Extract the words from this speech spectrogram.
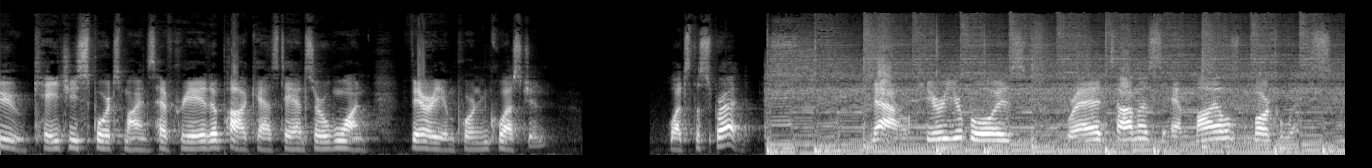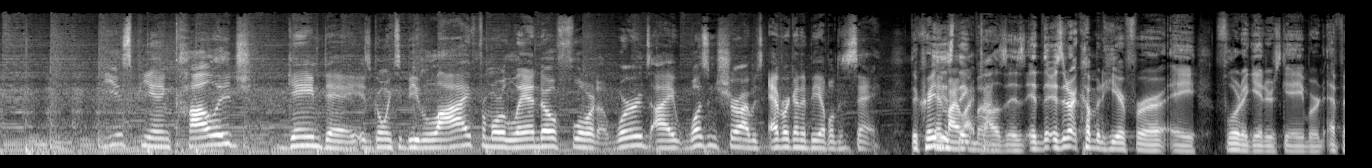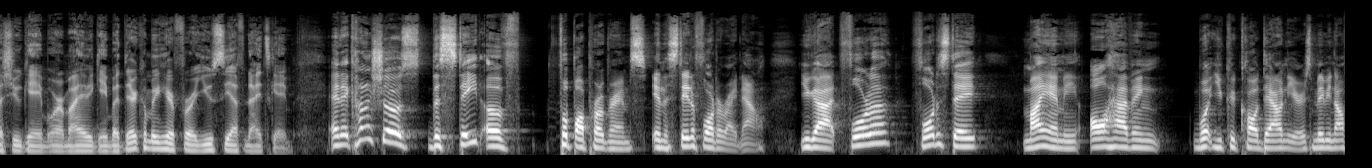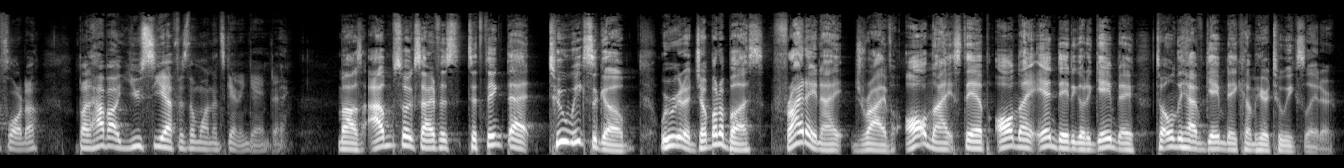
two KG sports minds have created a podcast to answer one very important question What's the spread? Now, here are your boys, Brad Thomas and Miles Markowitz. ESPN College Game Day is going to be live from Orlando, Florida. Words I wasn't sure I was ever going to be able to say. The craziest thing, lifetime. Miles, is is they're not coming here for a Florida Gators game or an FSU game or a Miami game, but they're coming here for a UCF Knights game. And it kind of shows the state of football programs in the state of Florida right now. You got Florida, Florida State, Miami, all having what you could call down years. Maybe not Florida, but how about UCF is the one that's getting game day? Miles, I'm so excited for this to think that two weeks ago we were going to jump on a bus Friday night, drive all night, stay up all night and day to go to game day, to only have game day come here two weeks later.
